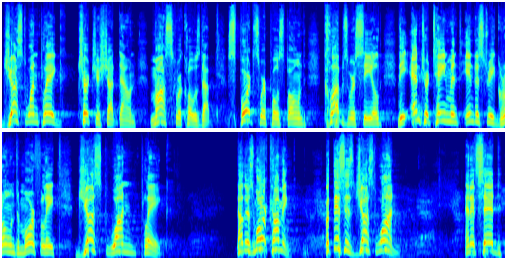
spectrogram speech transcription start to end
Just one plague, churches shut down, mosques were closed up, sports were postponed, clubs were sealed, the entertainment industry groaned mournfully. Just one plague. Now there's more coming, but this is just one. And it said,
